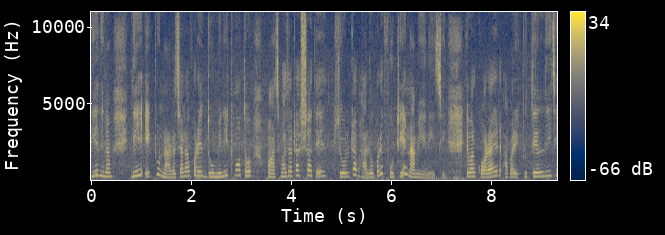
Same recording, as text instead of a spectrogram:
দিয়ে দিলাম। দিয়ে একটু নাড়াচাড়া করে দু মিনিট মতো মাছ ভাজাটার সাথে ঝোলটা ভালো করে ফুটিয়ে নামিয়ে নিয়েছি। এবার কড়াইয়ের আবার একটু তেল দিয়েছি,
